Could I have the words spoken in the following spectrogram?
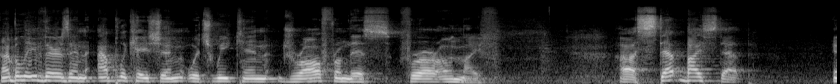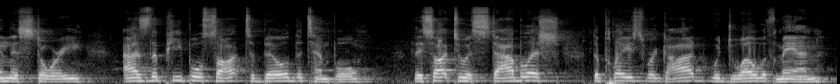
I believe there's an application which we can draw from this for our own life uh, step by step in this story as the people sought to build the temple. They sought to establish the place where God would dwell with man.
